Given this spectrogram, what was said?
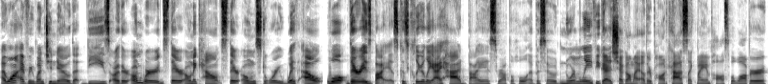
I want everyone to know that these are their own words, their own accounts, their own story without, well, there is bias because clearly I had bias throughout the whole episode. Normally, if you guys check out my other podcasts, like my Impossible Whopper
